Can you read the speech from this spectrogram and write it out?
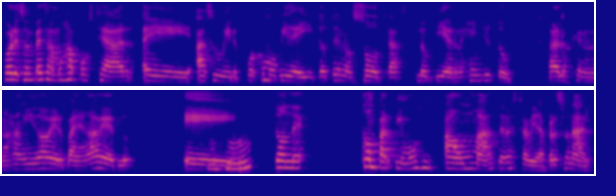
por eso empezamos a postear, eh, a subir pues, como videitos de nosotras los viernes en YouTube. Para los que no nos han ido a ver, vayan a verlos, eh, donde compartimos aún más de nuestra vida personal.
